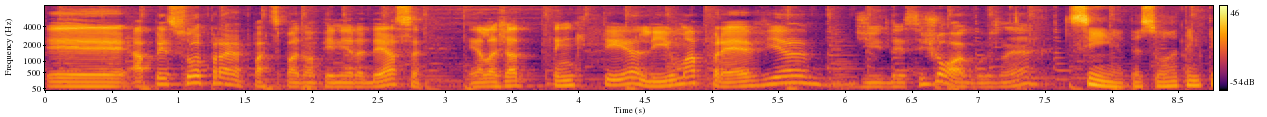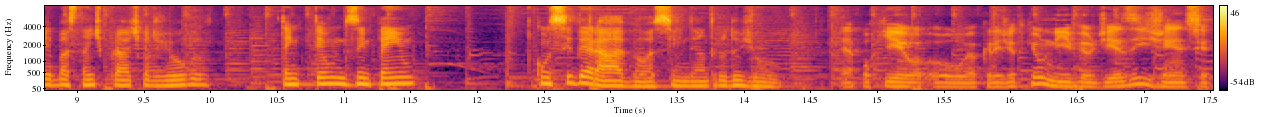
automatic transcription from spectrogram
é, a pessoa para participar de uma peneira dessa, ela já tem que ter ali uma prévia de, desses jogos, né? Sim, a pessoa tem que ter bastante prática de jogo, tem que ter um desempenho considerável assim dentro do jogo. É porque eu, eu acredito que o nível de exigência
